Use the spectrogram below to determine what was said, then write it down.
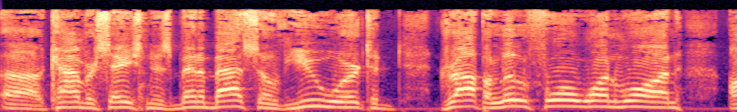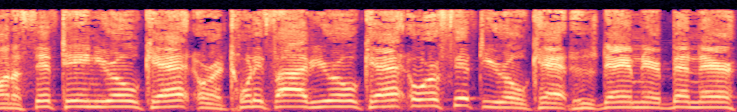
uh, conversation has been about. So if you were to drop a little 411 on a 15 year old cat or a 25 year old cat or a 50 year old cat who's damn near been there,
